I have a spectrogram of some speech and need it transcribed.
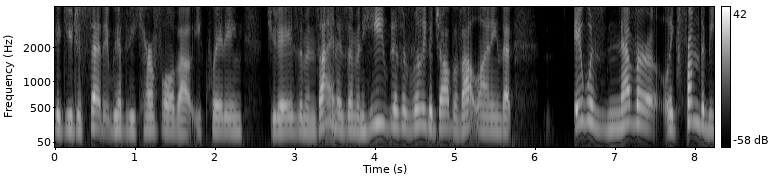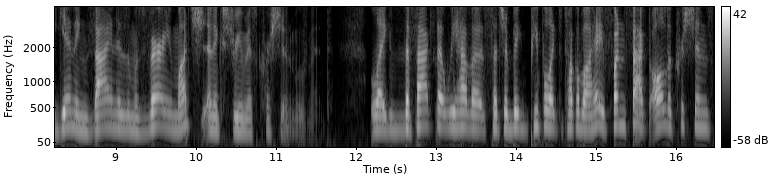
like you just said, we have to be careful about equating Judaism and Zionism. And he does a really good job of outlining that it was never like from the beginning. Zionism was very much an extremist Christian movement like the fact that we have a such a big people like to talk about hey fun fact all the christians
